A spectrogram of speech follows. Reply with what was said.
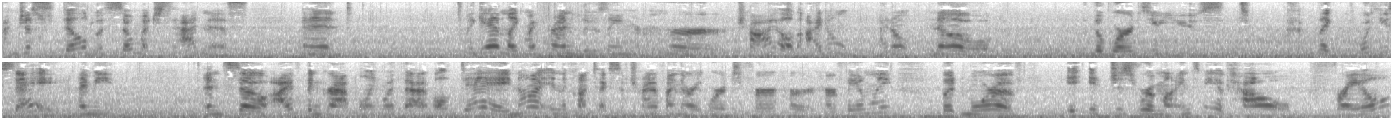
I'm just filled with so much sadness. And again, like my friend losing her child, I don't I don't know the words you use. To, like, what do you say? I mean, and so I've been grappling with that all day, not in the context of trying to find the right words for her her family, but more of it, it just reminds me of how frail,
